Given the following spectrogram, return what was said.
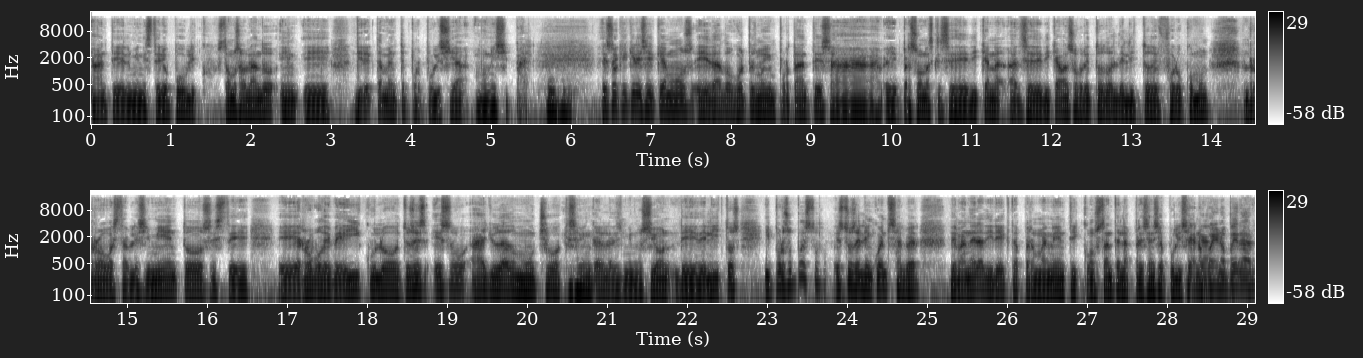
ante el Ministerio Público. Estamos hablando directamente por Policía Municipal. ¿Eso qué quiere decir? Que hemos eh, dado golpes muy importantes a eh, personas que se dedican a, se dedicaban sobre todo al delito de fuero común, robo a establecimientos, este, eh, robo de vehículo. Entonces, eso ha ayudado mucho a que se venga la disminución de delitos. Y por supuesto, estos delincuentes al ver de manera directa, permanente y constante la presencia policial. Ya no pueden operar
